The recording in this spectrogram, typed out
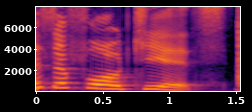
is for kids.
